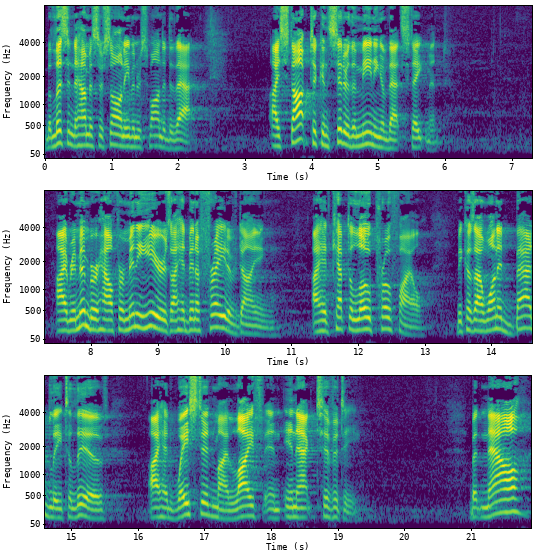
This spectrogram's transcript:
But listen to how Mr. Tson even responded to that. I stopped to consider the meaning of that statement. I remember how for many years I had been afraid of dying. I had kept a low profile because I wanted badly to live. I had wasted my life in inactivity. But now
